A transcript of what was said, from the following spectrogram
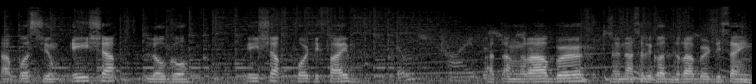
Tapos yung A-Shock logo, A-Shock 45 at ang rubber na nasa likod, rubber design.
